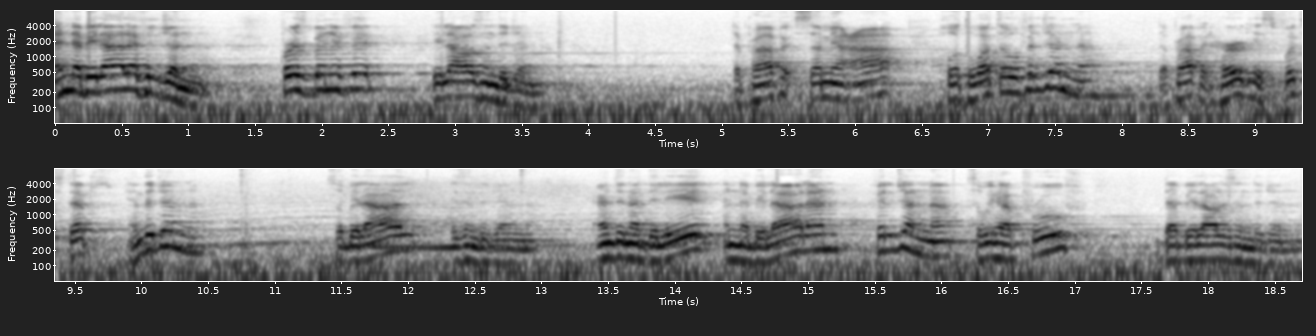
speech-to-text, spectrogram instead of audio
أن بلال في الجنة first benefit Bilal is in the Jannah. The Prophet سمع خطوته في الجنة. The Prophet heard his footsteps in the Jannah. So Bilal is in the Jannah. عندنا دليل أن بلالا في الجنة. So we have proof that Bilal is in the Jannah.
